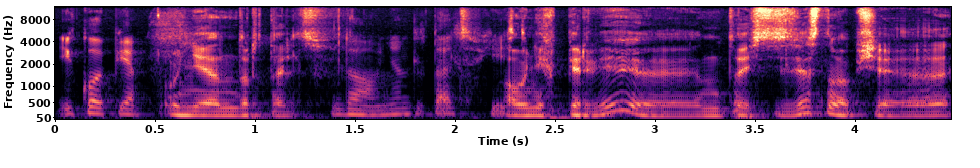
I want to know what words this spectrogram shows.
и копья. У неандертальцев? Да, у неандертальцев есть. А у них первее? Ну, то есть известно вообще, э,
